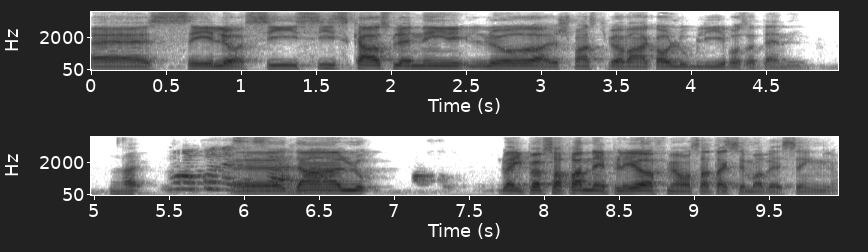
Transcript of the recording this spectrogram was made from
Euh, c'est là. S'ils si, se cassent le nez là, je pense qu'ils peuvent encore l'oublier pour cette année. Ouais. Non, pas nécessairement. dans ben, ils peuvent s'en prendre dans les playoffs, mais on s'entend que c'est mauvais signe. Là.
